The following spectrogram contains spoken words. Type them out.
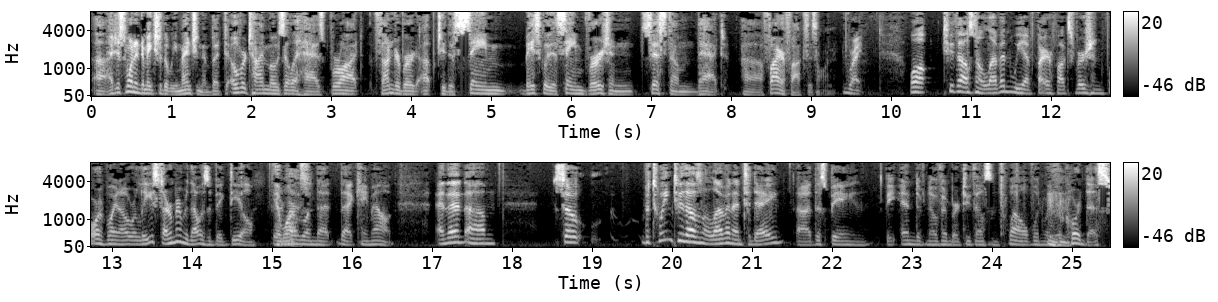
Uh, I just wanted to make sure that we mentioned them, but over time, Mozilla has brought Thunderbird up to the same, basically the same version system that uh, Firefox is on. Right. Well, 2011, we have Firefox version 4.0 released. I remember that was a big deal. It I remember was. when that, that came out. And then, um, so between 2011 and today, uh, this being the end of November 2012 when we Mm-hmm. record this,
